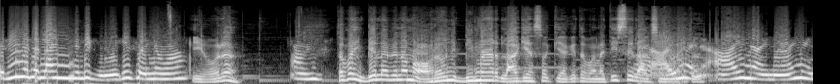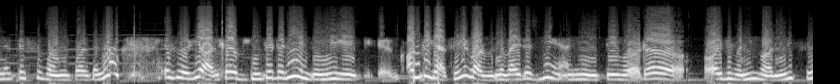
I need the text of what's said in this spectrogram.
रिमोट लाइन अलिक घुमेकै छैन म। ए हो र। तपाईँ बेला बेलामा हराउने बिमार लाग्या सकिया कि तपाईँलाई? त्यस्तै लाग्छ होइन होइन होइन त्यस्तो भन्नु पर्दैन। यसो कि हल्का घुम्दै त नि घुमी अन्त गएको थिएँ कि घरभन्दा बाहिर थिएँ अनि त्यही भएर अहिले पनि घरमै छु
